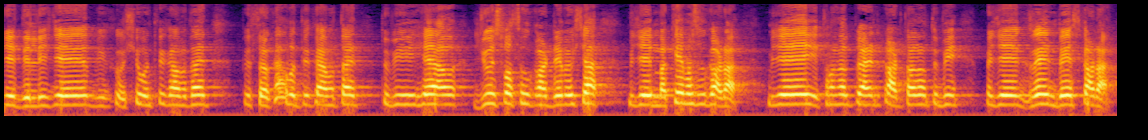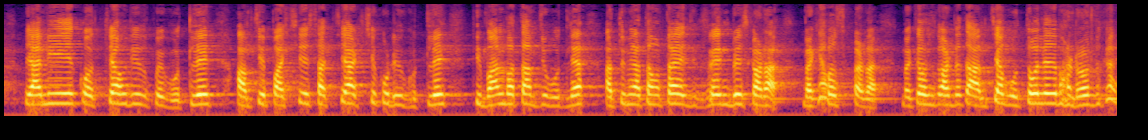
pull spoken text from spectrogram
जे दिल्लीचे कृषी मंत्री काय म्हणत आहेत सहकार मंत्री काय म्हणतायत तुम्ही ह्या ज्यूसपासून काढण्यापेक्षा म्हणजे मक्यापासून काढा. म्हणजे इथॉनॉल प्लॅन्ट काढताना तुम्ही म्हणजे ग्रेन बेस काढा. म्हणजे आम्ही कोट्यावधी रुपये गुंतले आमचे पाचशे सातशे आठशे कोटी गुंतले ती मालमत्ता आमची गुंतल्या आणि तुम्ही आता म्हणताय ग्रेन बेस काढा मक्यापासून काढा. मक्यापासून काढलं तर आमच्या गुंतवलेल्या भांडवल काय?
